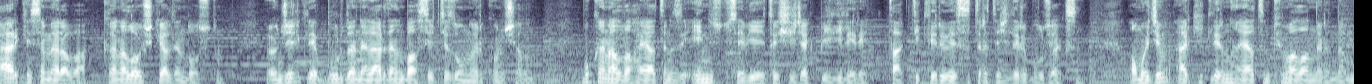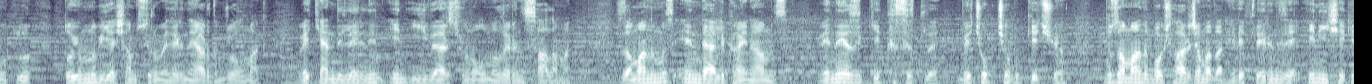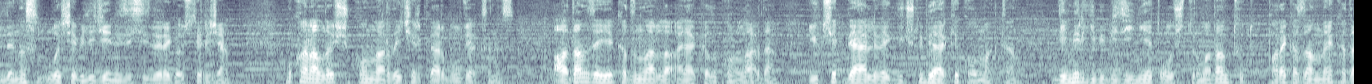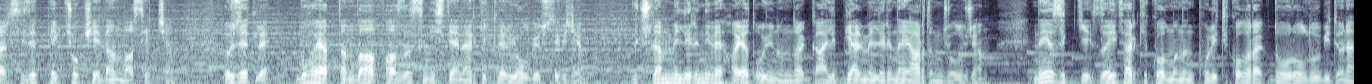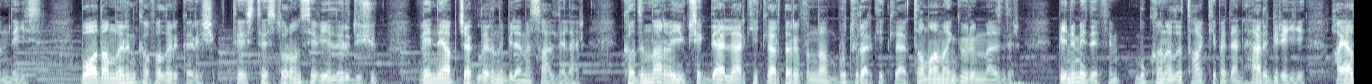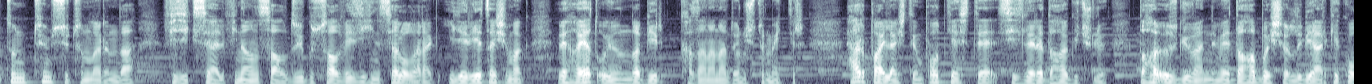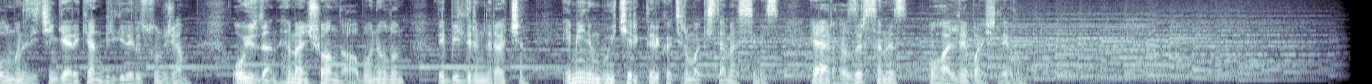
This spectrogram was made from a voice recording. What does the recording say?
Herkese merhaba, kanala hoş geldin dostum. Öncelikle burada nelerden bahsedeceğiz onları konuşalım. Bu kanalda hayatınızı en üst seviyeye taşıyacak bilgileri, taktikleri ve stratejileri bulacaksın. Amacım erkeklerin hayatın tüm alanlarında mutlu, doyumlu bir yaşam sürmelerine yardımcı olmak ve kendilerinin en iyi versiyonu olmalarını sağlamak. Zamanımız en değerli kaynağımız ve ne yazık ki kısıtlı ve çok çabuk geçiyor. Bu zamanı boş harcamadan hedeflerinize en iyi şekilde nasıl ulaşabileceğinizi sizlere göstereceğim. Bu kanalda şu konularda içerikler bulacaksınız. A'dan Z'ye kadınlarla alakalı konulardan, yüksek değerli ve güçlü bir erkek olmaktan, demir gibi bir zihniyet oluşturmadan tut, para kazanmaya kadar size pek çok şeyden bahsedeceğim. Özetle bu hayattan daha fazlasını isteyen erkeklere yol göstereceğim. Güçlenmelerini ve hayat oyununda galip gelmelerine yardımcı olacağım. Ne yazık ki zayıf erkek olmanın politik olarak doğru olduğu bir dönemdeyiz. Bu adamların kafaları karışık, testosteron seviyeleri düşük ve ne yapacaklarını bilemez haldeler. Kadınlar ve yüksek değerli erkekler tarafından bu tür erkekler tamamen görünmezdir. Benim hedefim bu kanalı takip eden her bireyi hayatın tüm sütunlarında fiziksel, finansal, duygusal ve zihinsel olarak ileriye taşımak ve hayat oyununda bir kazanana dönüştürmektir. Her paylaştığım podcast'te sizlere daha güçlü, daha özgüvenli ve daha başarılı bir erkek olmanız için gereken bilgileri sunacağım. O yüzden hemen şu anda abone olun ve bildirimleri açın. Eminim bu içerikleri kaçırmak istemezsiniz. Eğer hazırsanız o halde başlayalım.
